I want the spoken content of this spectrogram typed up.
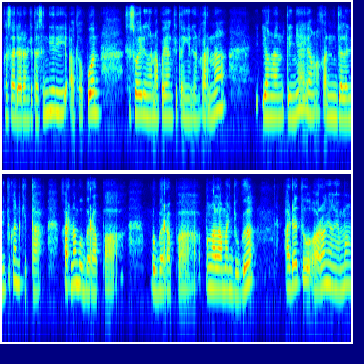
Kesadaran kita sendiri ataupun sesuai dengan apa yang kita inginkan karena yang nantinya yang akan menjalani itu kan kita. Karena beberapa beberapa pengalaman juga ada tuh orang yang emang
